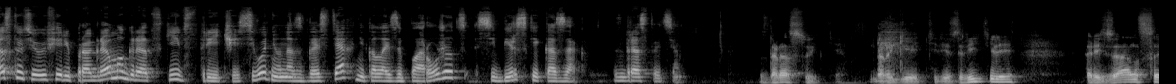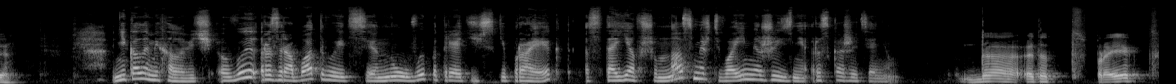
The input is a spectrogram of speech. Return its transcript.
Здравствуйте, в эфире программа «Городские встречи». Сегодня у нас в гостях Николай Запорожец, сибирский казак. Здравствуйте. Здравствуйте, дорогие телезрители, рязанцы. Николай Михайлович, вы разрабатываете новый патриотический проект, стоявшим насмерть во имя жизни. Расскажите о нем. Да, этот проект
